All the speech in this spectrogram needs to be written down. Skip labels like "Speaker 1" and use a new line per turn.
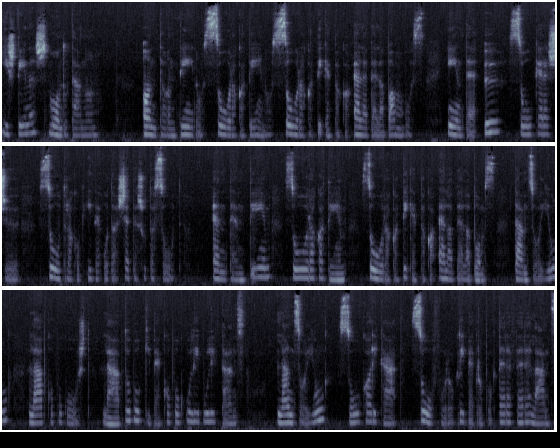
Kis ténes, mond utánam. Antanténos, szórakaténos, szóraka tiketaka, elebele bambusz. Én te ő, szókereső, szót rakok ide-oda, setes uta szót. Enten tém, szórakatém, szóraka, tiketaka, elabella bomsz. Táncoljunk, lábkopogóst, lábdobog, kipekopog, uli-buli tánc. Láncoljunk, szókarikát, szóforog, ripegropog, terefere, lánc.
